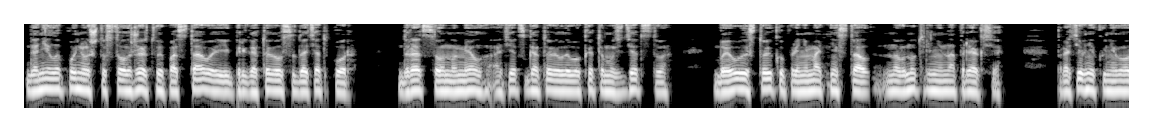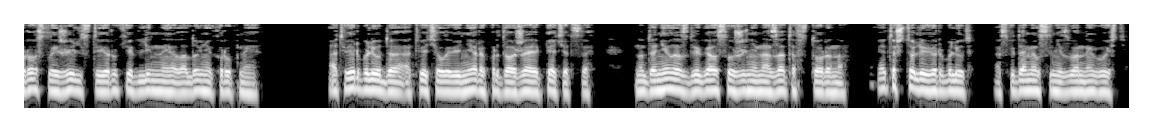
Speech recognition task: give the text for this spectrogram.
Данила понял, что стал жертвой подставы и приготовился дать отпор. Драться он умел, отец готовил его к этому с детства. Боевую стойку принимать не стал, но внутренне напрягся. Противник у него рослый, жилистый, руки длинные, ладони крупные. «От верблюда», — ответила Венера, продолжая пятиться. Но Данила сдвигался уже не назад, а в сторону. «Это что ли верблюд?» — осведомился незваный гость.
